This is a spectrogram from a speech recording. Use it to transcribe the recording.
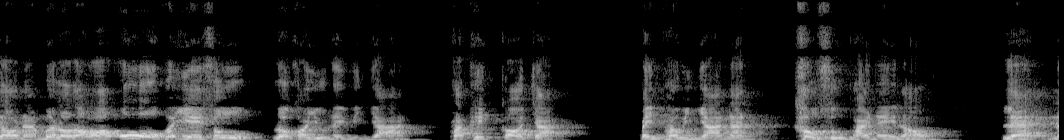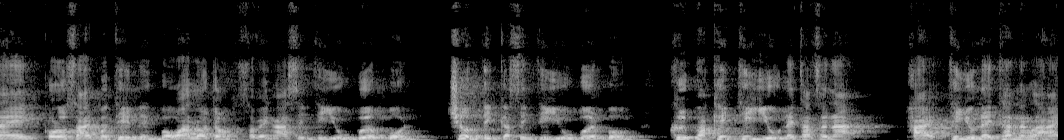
เรานะ เมื่อเราล้อออกโอ้ พระเยซู เราก็อยู่ในวิญญาณ พระคริสต์ก็จะเป็นพระวิญญาณนั้นเข้าสู่ภายในเรา และในโกโลไซบทที่หนึ่งบอกว่าเราต้องแสวงหาสิ่งที่อยู่เบื้องบน เชื่อมติดกับสิ่งที่อยู่เบื้องบน คือพระคิดที่อยู่ในทัศนะที่อยู่ในท่านทั้งหลาย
